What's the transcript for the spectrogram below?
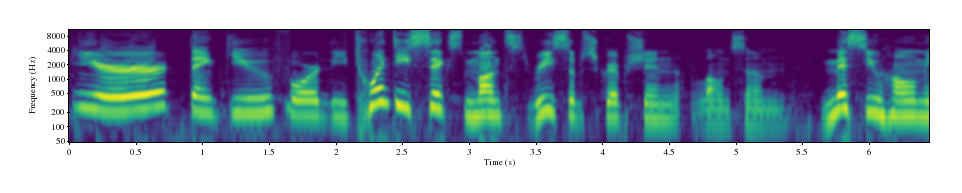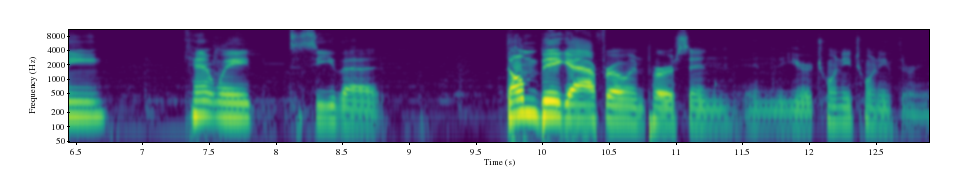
Here, thank you for the 26 months resubscription, Lonesome. Miss you, homie. Can't wait to see that dumb big afro in person in the year 2023.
